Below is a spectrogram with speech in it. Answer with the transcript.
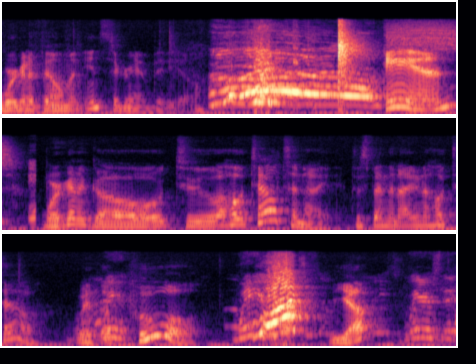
we're gonna film an Instagram video. Oh! And we're gonna go to a hotel tonight to spend the night in a hotel with a pool. Where? What? Yep, Where is this?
